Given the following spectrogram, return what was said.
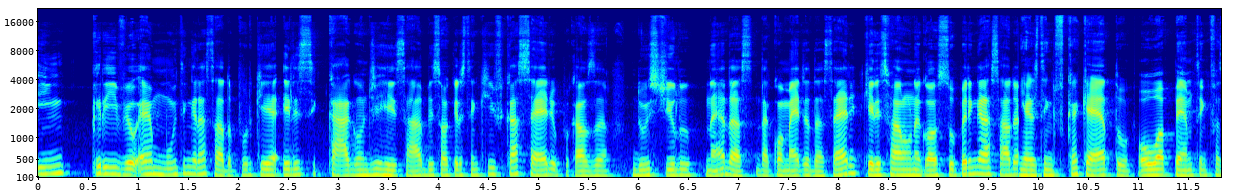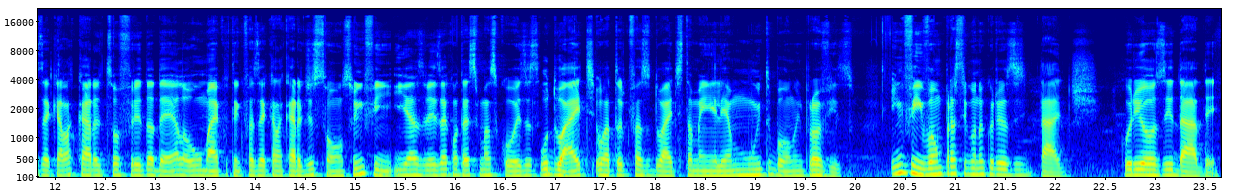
incrível, é muito engraçado, porque eles se cagam de rir, sabe? Só que eles têm que ficar sério por causa do estilo, né, da, da comédia da série, que eles falam um negócio super engraçado e eles têm que ficar quieto, ou a Pam tem que fazer aquela cara de sofrida dela, ou o Michael tem que fazer aquela cara de sonso, enfim. E às vezes acontecem umas coisas. O Dwight, o ator que faz o Dwight também, ele é muito bom no improviso. Enfim, vamos para a segunda curiosidade. Curiosidade.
